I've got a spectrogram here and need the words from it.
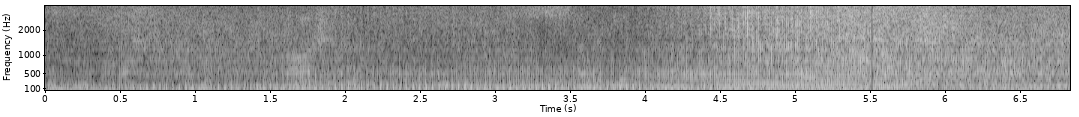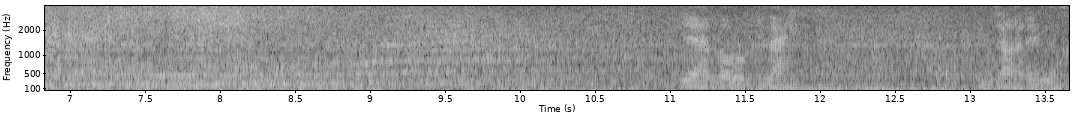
इसका नज़ारा। और ये है लोगों की लाइन जा रहे लोग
